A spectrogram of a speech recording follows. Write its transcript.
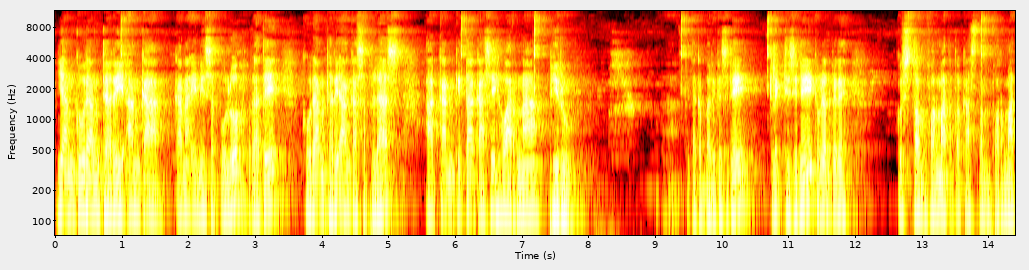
yang kurang dari angka karena ini 10 berarti kurang dari angka 11 akan kita kasih warna biru. Nah, kita kembali ke sini klik di sini kemudian pilih custom format atau custom format.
